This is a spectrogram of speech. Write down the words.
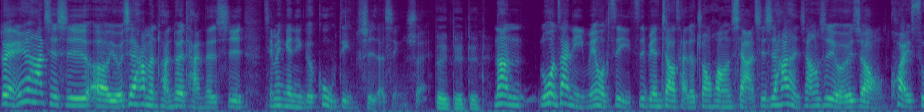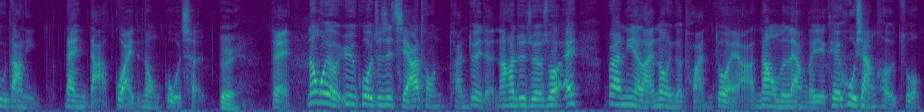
对，因为他其实呃有一些他们团队谈的是前面给你一个固定式的薪水。对对对对，那如果在你没有自己自编教材的状况下，其实它很像是有一种快速让你带你打怪的那种过程。对，对，那我有遇过就是其他同团队的，那他就觉得说，哎、不然你也来弄一个团队啊，那我们两个也可以互相合作。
